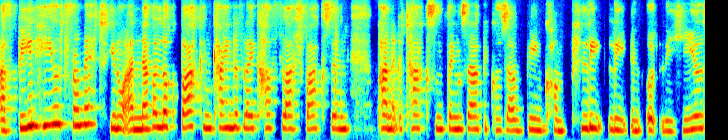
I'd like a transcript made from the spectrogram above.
I've been healed from it. You know, I never look back and kind of like have flashbacks and panic attacks and things like that because I've been completely and utterly healed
